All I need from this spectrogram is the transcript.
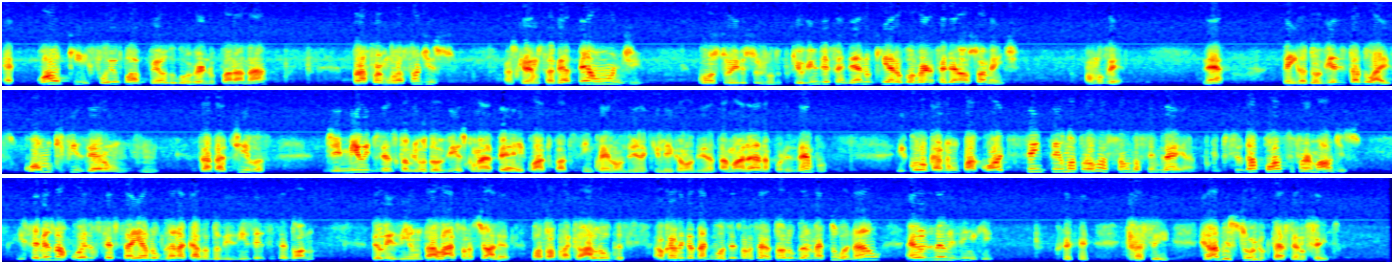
é qual que foi o papel do governo do Paraná para a formulação disso. Nós queremos saber até onde construir isso junto, porque eu vim defendendo que era o governo federal somente. Vamos ver. Né? Tem rodovias estaduais. Como que fizeram hum, tratativas de 1.200 km de rodovias, como é a PR-445 em Londrina, que liga Londrina Tamarana, por exemplo, e colocar num pacote sem ter uma aprovação da Assembleia, porque precisa da posse formal disso. Isso é a mesma coisa que você sair alugando a casa do vizinho sem ser dono. Teu vizinho não está lá, você fala assim, olha, bota uma placa, aluga-se. Aí o cara vem tentar com você e fala assim, eu estou alugando, mas é tua? Não, é o meu vizinho aqui. então, assim, é um absurdo o que está sendo feito.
